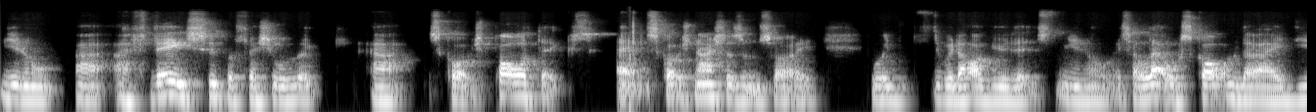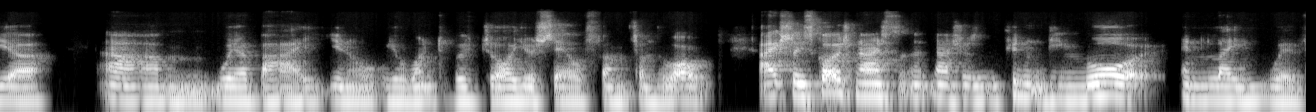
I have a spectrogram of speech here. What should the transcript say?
you know, a, a, very superficial look at Scottish politics, uh, Scottish nationalism, sorry, would would argue that you know it's a little Scotlander idea um, whereby you know you want to withdraw yourself from from the world. Actually, Scottish nationalism couldn't be more in line with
